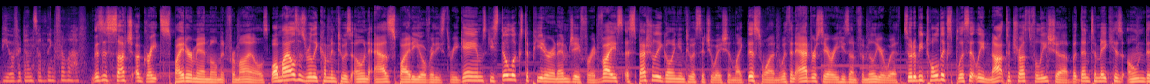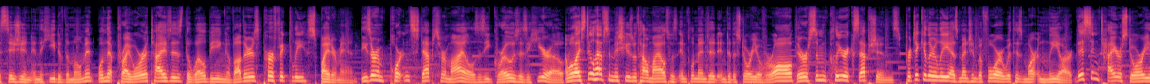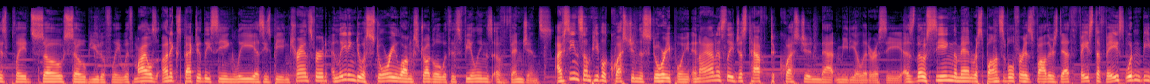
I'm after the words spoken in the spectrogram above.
Have you ever done something for love? This is such a great Spider-Man moment for Miles. While Miles has really come into his own as Spidey over these three games, he still looks to Peter and MJ for advice, especially going into a situation like this one, with an adversary he's unfamiliar with. So to be told explicitly not to trust Felicia, but then to make his own decision in the heat of the moment, one that prioritizes the well-being of others, perfectly Spider-Man. These are important steps for Miles as he grows as a hero, and while I still have some issues with how Miles was implemented into the story overall, there are some clear exceptions, particularly as mentioned before with his Martin Li arc. This entire story is played so, so beautifully, with Miles unexpectedly seeing Li as he's being transferred and leading to a story-long struggle with his feelings of vengeance. I've seen some people question the story point, and I honestly just have to question that media literacy, as though seeing the man responsible for his father's death face to face wouldn't be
